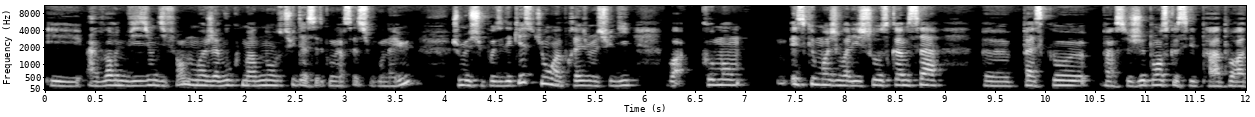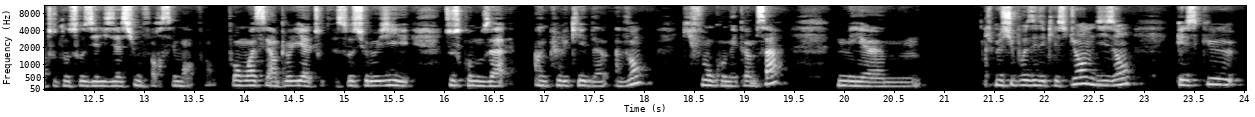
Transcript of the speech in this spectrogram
et avoir une vision différente. Moi j'avoue que maintenant suite à cette conversation qu'on a eue, je me suis posé des questions. Après je me suis dit comment est-ce que moi je vois les choses comme ça euh, parce que je pense que c'est par rapport à toute nos socialisations forcément. pour moi c'est un peu lié à toute la sociologie et tout ce qu'on nous a inculqué avant qui font qu'on est comme ça. Mais euh, je me suis posé des questions en me disant est-ce que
